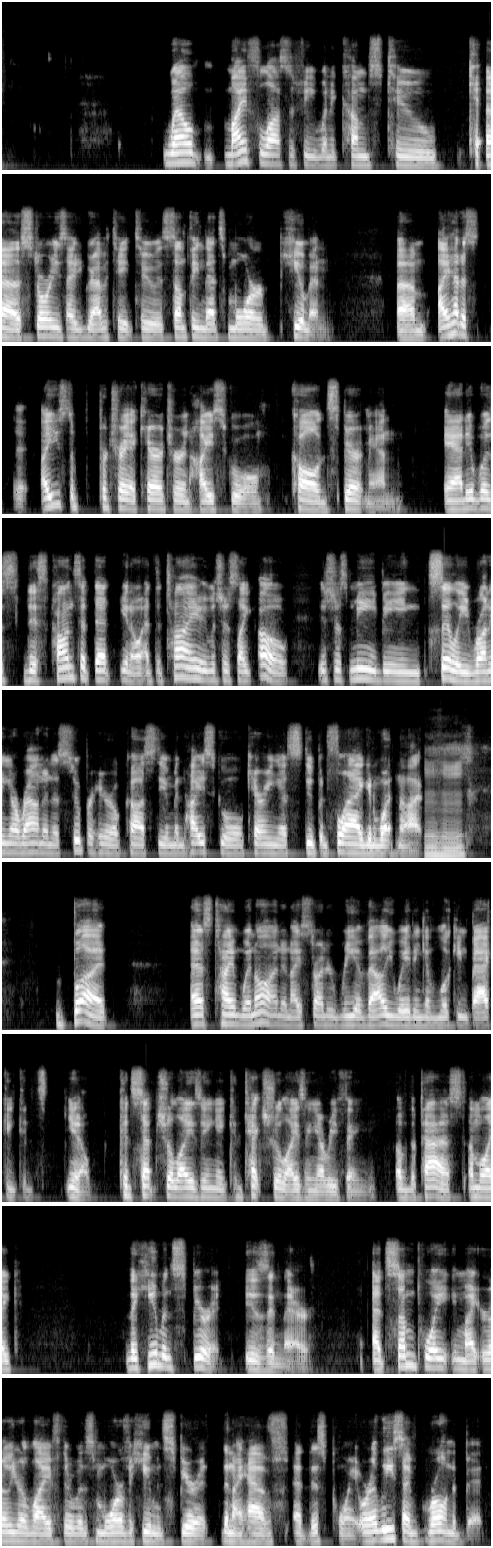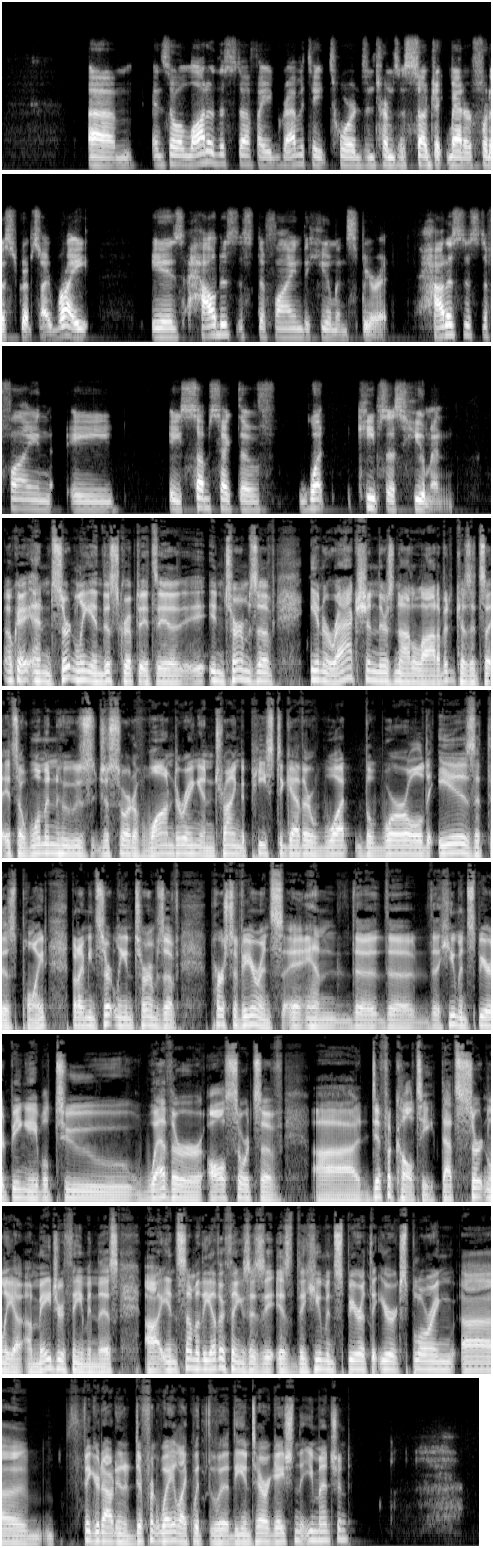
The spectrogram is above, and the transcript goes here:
Well, my philosophy when it comes to uh, stories I gravitate to is something that's more human. Um, I had a, I used to portray a character in high school called Spirit Man, and it was this concept that you know at the time it was just like, oh, it's just me being silly, running around in a superhero costume in high school, carrying a stupid flag and whatnot. Mm-hmm. But as time went on, and I started reevaluating and looking back and you know conceptualizing and contextualizing everything of the past, I'm like, the human spirit is in there. At some point in my earlier life, there was more of a human spirit than I have at this point, or at least I've grown a bit. Um, and so a lot of the stuff I gravitate towards in terms of subject matter for the scripts I write is how does this define the human spirit? How does this define a a subsect of what keeps us human? Okay, and certainly in this script, it's a, in terms of interaction. There's not a lot of it because it's a, it's a woman who's just sort of wandering and trying to piece together what the world is at this point. But I mean, certainly in terms of perseverance and the the the human spirit being able to weather all sorts of uh, difficulty. That's certainly a, a, major theme in this. Uh, in some of the other things, is is the human spirit that you're exploring uh, figured out in a different way, like with the, the interrogation that you mentioned.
